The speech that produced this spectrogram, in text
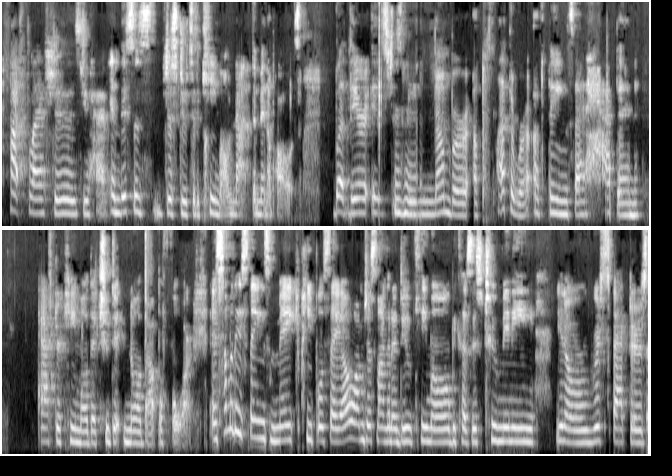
hot flashes, you have, and this is just due to the chemo, not the menopause but there is just mm-hmm. a number, a plethora of things that happen after chemo that you didn't know about before. And some of these things make people say, oh, I'm just not going to do chemo because there's too many, you know, risk factors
